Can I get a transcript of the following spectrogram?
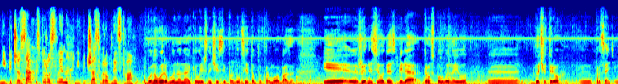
ні під час захисту рослин, ні під час виробництва. Воно вироблено на екологічно чистій продукції, тобто кормова база. І е, жирність його десь біля 3,5 е, до 4 е, процентів.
